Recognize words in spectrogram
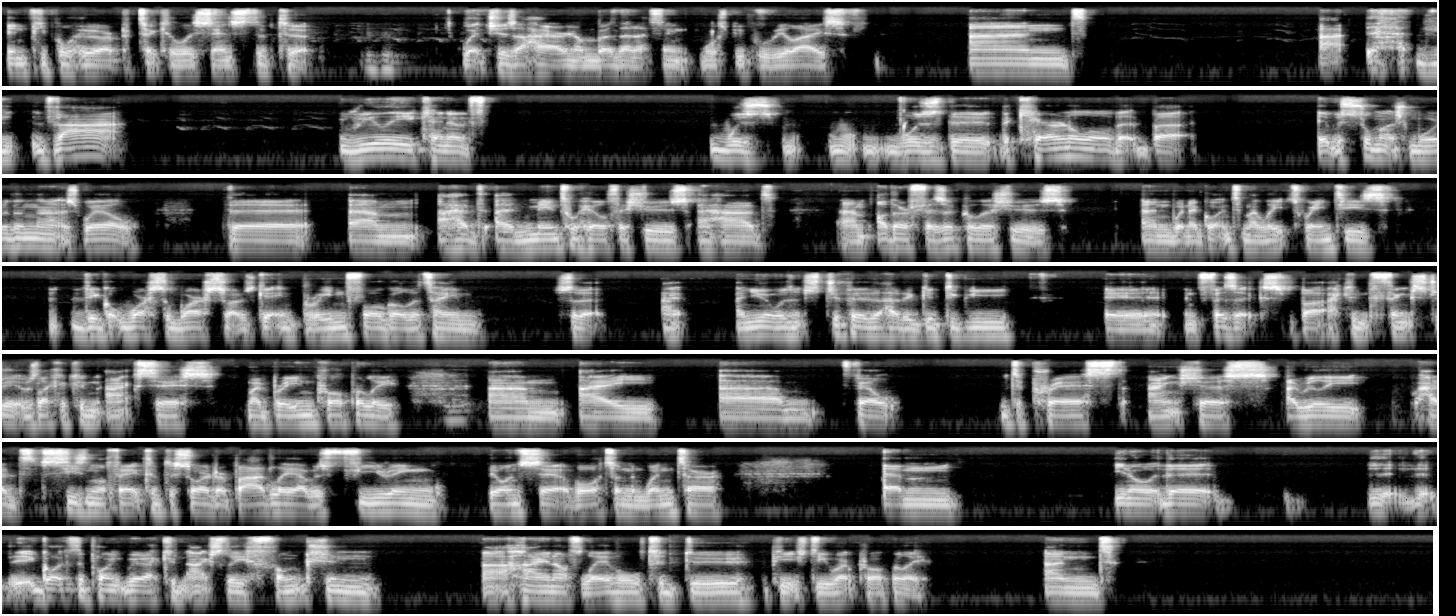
in people who are particularly sensitive to it, mm-hmm. which is a higher number than I think most people realize. And uh, that really kind of was was the the kernel of it, but it was so much more than that as well. The um, I had I had mental health issues. I had um, other physical issues, and when I got into my late twenties, they got worse and worse. So I was getting brain fog all the time. So that I I knew I wasn't stupid. I had a good degree uh, in physics, but I couldn't think straight. It was like I couldn't access my brain properly. Um, I um, felt depressed, anxious. I really had seasonal affective disorder badly. I was fearing the onset of autumn and winter. Um, you know, the, the, the, it got to the point where I couldn't actually function at a high enough level to do PhD work properly, and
